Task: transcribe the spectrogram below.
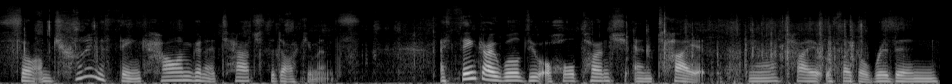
So I'm trying to think how I'm going to attach the documents. I think I will do a hole punch and tie it. You know, tie it with like a ribbon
